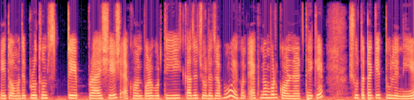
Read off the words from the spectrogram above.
এই তো আমাদের প্রথম স্টেপ প্রায় শেষ। এখন পরবর্তী কাজে চলে যাব। এখন এক নম্বর কর্নার থেকে সুতাটাকে তুলে নিয়ে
